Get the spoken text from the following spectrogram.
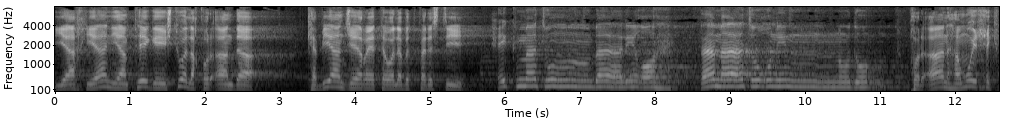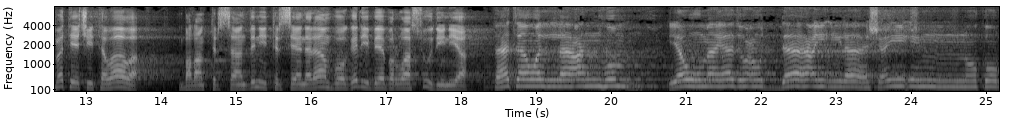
یاخیان یان پێگەیشتووە لە قورئاندا کە بیان جێڕێتەوە لە بتپەرستی حکمەت بالغه فما تغني النذر قورآن هەمووی حکمەتێکی تەواوە بەڵام ترساندنی ترسێنەران بۆ گەلی بێبڕوا سوودی نییە فتەوەل عنهم يوم يدعو الداعي إلى شيء نكر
